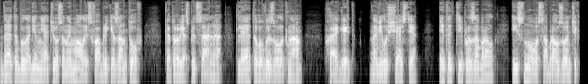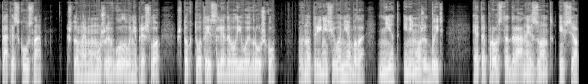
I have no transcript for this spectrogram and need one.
Да, это был один неотесанный малый с фабрики зонтов, которого я специально для этого вызвала к нам, в Хайгейт, на виллу счастья. Этот тип разобрал и снова собрал зонтик так искусно, что моему мужу и в голову не пришло, что кто-то исследовал его игрушку. Внутри ничего не было, нет и не может быть. Это просто драный зонт и все.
